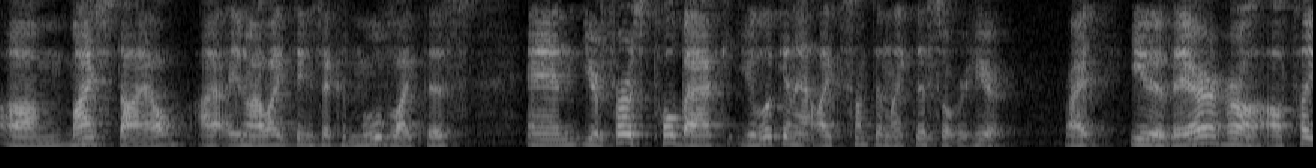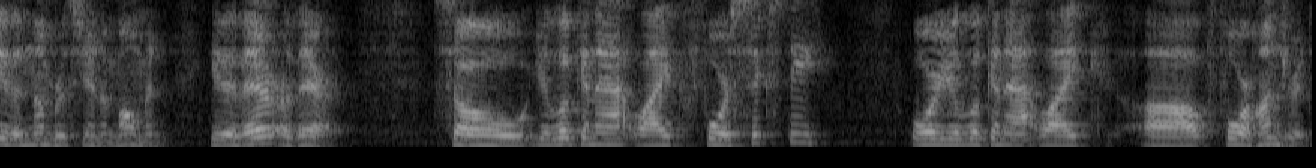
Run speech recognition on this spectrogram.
um, my style. I, you know, I like things that can move like this. And your first pullback, you're looking at like something like this over here, right? Either there, or I'll, I'll tell you the numbers here in a moment. Either there or there. So you're looking at like 460, or you're looking at like uh, 400,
